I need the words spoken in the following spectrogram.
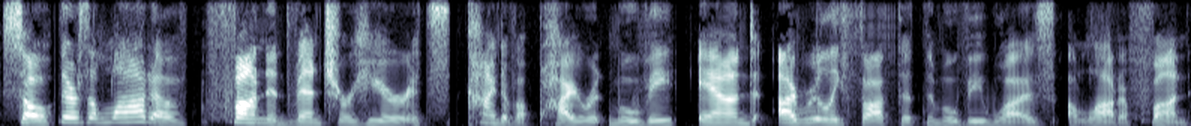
So there's a lot of fun adventure here. It's kind of a pirate movie, and I really thought that the movie was a lot of fun.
